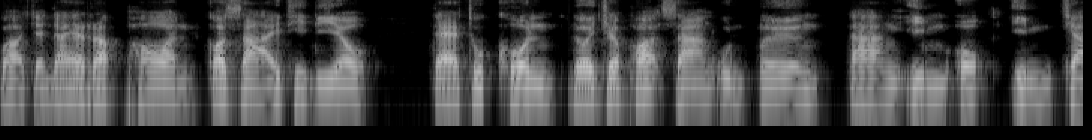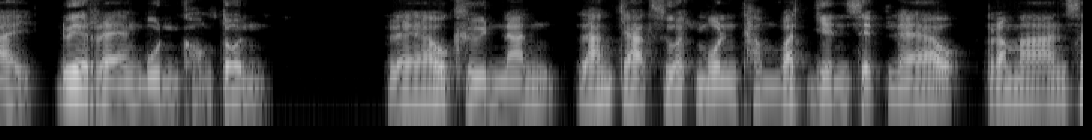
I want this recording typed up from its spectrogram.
กว่าจะได้รับพรก็สายทีเดียว แต่ทุกคนโดยเฉพาะสางอุ่นเปิง ต่างอิ่มอกอิ่มใจด้วยแรงบุญของตน แล้วคืนนั้นหลังจากสวดมนต์ทำวัดเย็นเสร็จแล้ว ประมาณส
